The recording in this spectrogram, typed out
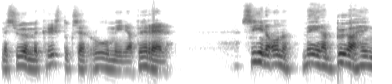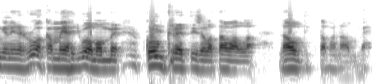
me syömme Kristuksen ruumiin ja veren. Siinä on meidän pyhä hengellinen ruokamme ja juomamme konkreettisella tavalla nautittavanamme.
